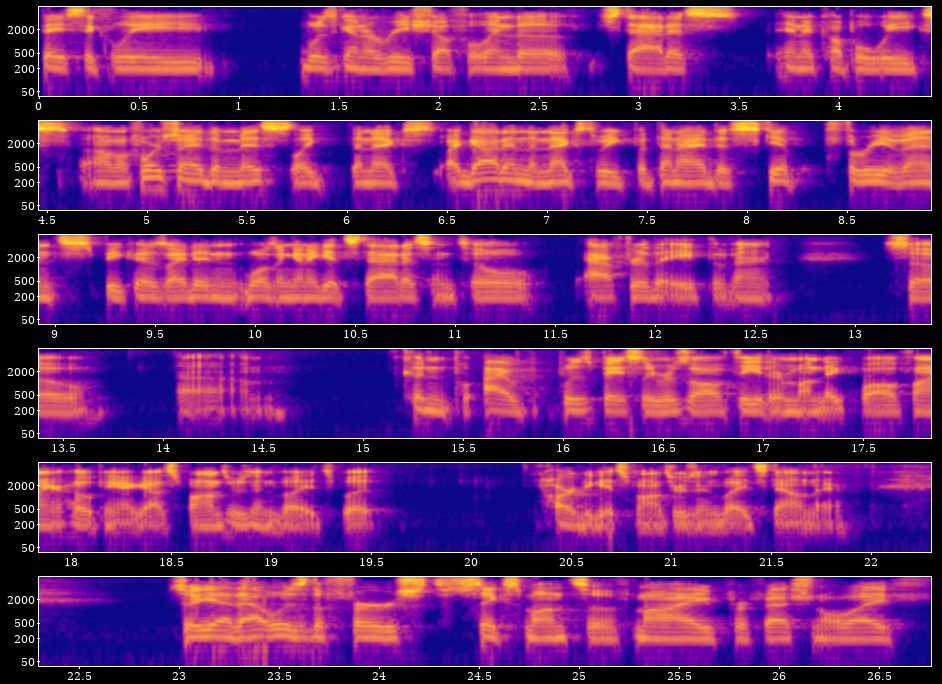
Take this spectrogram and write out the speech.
basically was going to reshuffle into status in a couple weeks. Um, unfortunately, I had to miss like the next. I got in the next week, but then I had to skip three events because I didn't wasn't going to get status until after the eighth event. So um, couldn't. I was basically resolved to either Monday qualifying or hoping I got sponsors invites, but hard to get sponsors invites down there. So yeah, that was the first six months of my professional life.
